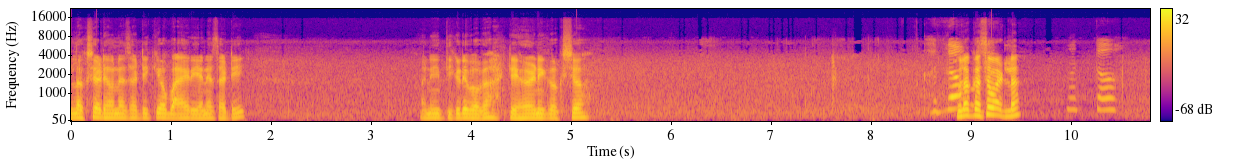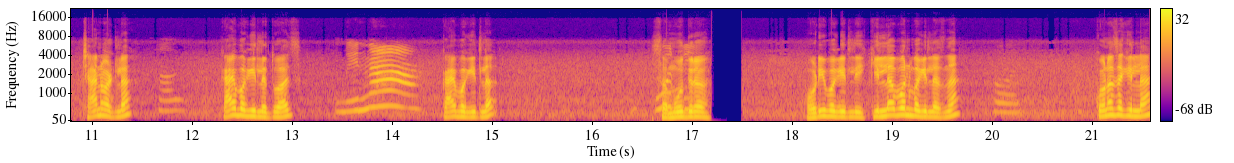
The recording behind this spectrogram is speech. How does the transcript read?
लक्ष ठेवण्यासाठी किंवा बाहेर येण्यासाठी. आणि तिकडे बघा टेहळणी कक्ष. तुला कसं वाटलं? छान वाटलं? काय बघितलं तू आज? काय बघितलं? समुद्र. होडी बघितली. किल्ला पण बघितलास ना? कोणाचा किल्ला?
